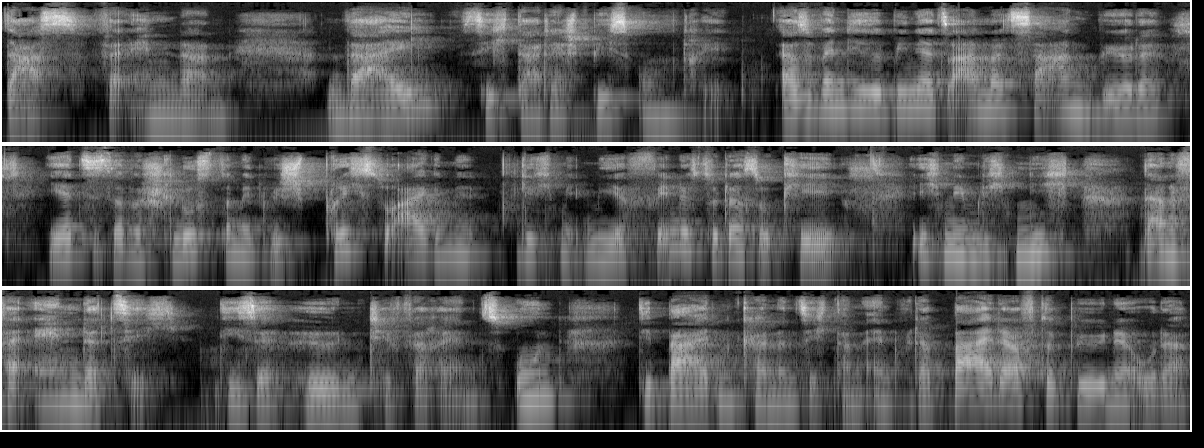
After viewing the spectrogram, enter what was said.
das verändern weil sich da der Spieß umdreht. Also wenn die Sabine jetzt einmal sagen würde, jetzt ist aber Schluss damit, wie sprichst du eigentlich mit mir, findest du das okay, ich nämlich nicht, dann verändert sich diese Höhendifferenz und die beiden können sich dann entweder beide auf der Bühne oder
